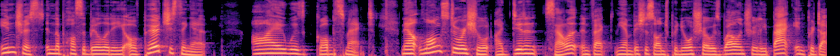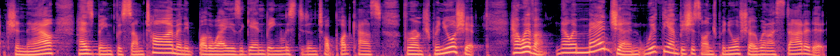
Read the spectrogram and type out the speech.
interest in the possibility of purchasing it? I was gobsmacked. Now, long story short, I didn't sell it. In fact, the Ambitious Entrepreneur Show is well and truly back in production now, has been for some time, and it, by the way, is again being listed in top podcasts for entrepreneurship. However, now imagine with the Ambitious Entrepreneur Show, when I started it,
